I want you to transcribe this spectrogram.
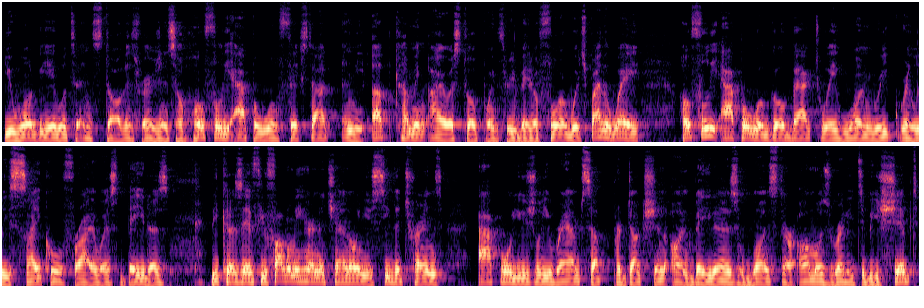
you won't be able to install this version. So hopefully Apple will fix that in the upcoming iOS 12.3 beta 4, which by the way, hopefully Apple will go back to a one week release cycle for iOS betas. Because if you follow me here on the channel and you see the trends, Apple usually ramps up production on betas once they're almost ready to be shipped.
